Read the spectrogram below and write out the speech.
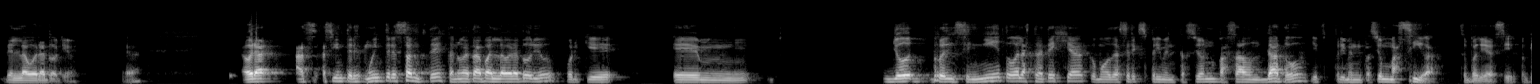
del laboratorio. Ahora, ha, sido muy interesante esta nueva etapa del laboratorio porque yo rediseñé toda la estrategia como de hacer experimentación basada en datos y experimentación masiva, se podría decir, ¿ok?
